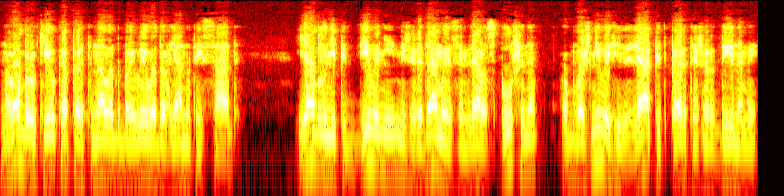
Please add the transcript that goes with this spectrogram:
Нова бруківка перетинала дбайливо доглянутий сад. Яблуні підбілені, між рядами земля розпушена, обважніли гілля, підперте жердинами,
